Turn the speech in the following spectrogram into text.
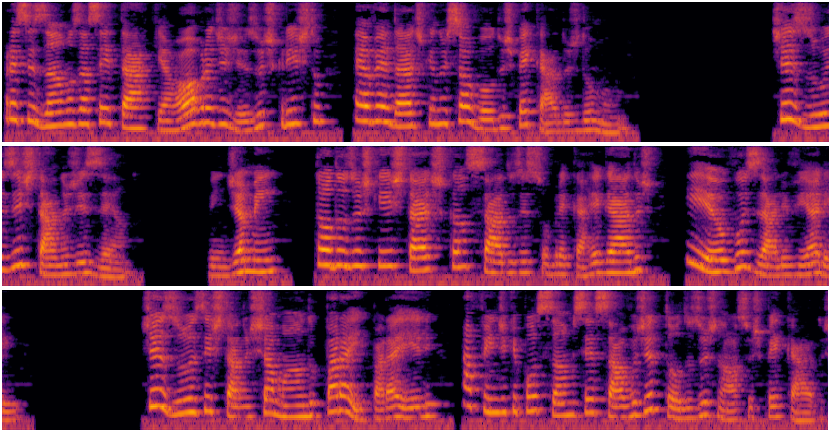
Precisamos aceitar que a obra de Jesus Cristo é a verdade que nos salvou dos pecados do mundo. Jesus está nos dizendo: Vinde a mim, todos os que estáis cansados e sobrecarregados, e eu vos aliviarei. Jesus está nos chamando para ir para Ele a fim de que possamos ser salvos de todos os nossos pecados.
